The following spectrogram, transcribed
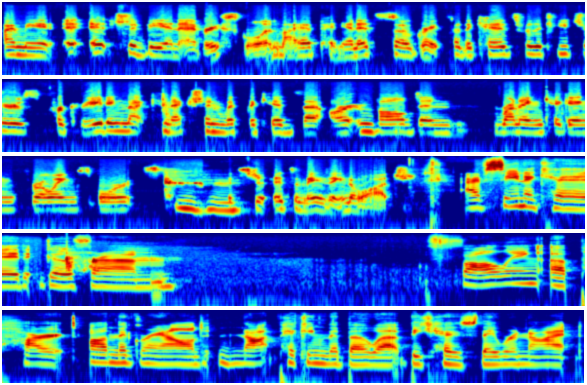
I mean, it, it should be in every school, in my opinion. It's so great for the kids, for the teachers, for creating that connection with the kids that aren't involved in running, kicking, throwing sports. Mhm. It's just, it's amazing to watch. I've seen a kid go from falling apart on the ground, not picking the bow up because they were not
